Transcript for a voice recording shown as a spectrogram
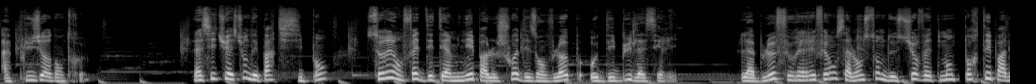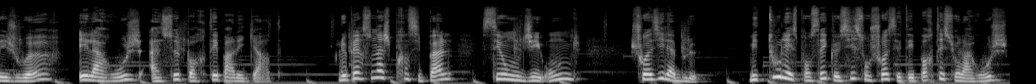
à plusieurs d'entre eux. La situation des participants serait en fait déterminée par le choix des enveloppes au début de la série. La bleue ferait référence à l'ensemble de survêtements portés par les joueurs et la rouge à ceux portés par les gardes. Le personnage principal, Seong Ji-hong, choisit la bleue, mais tout laisse penser que si son choix s'était porté sur la rouge,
